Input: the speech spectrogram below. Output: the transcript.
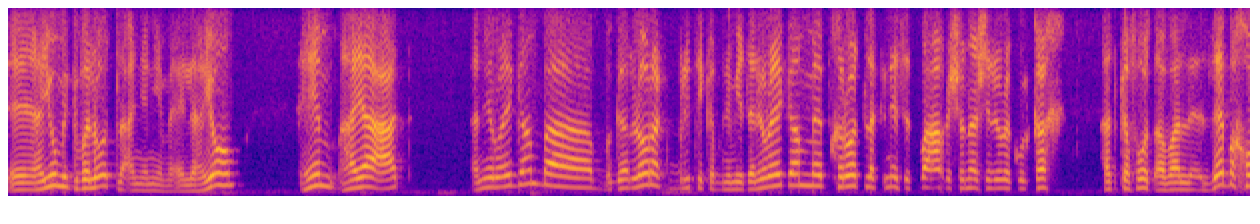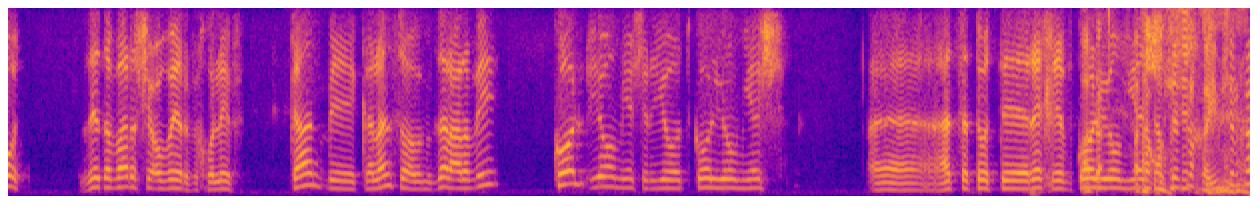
אה, היו מגבלות לעניינים האלה. היום הם היעד, אני רואה גם, ב, לא רק פוליטיקה פנימית, אני רואה גם בחירות לכנסת, פעם ראשונה שאני רואה כל כך התקפות, אבל זה פחות, זה דבר שעובר וחולף. כאן בקלנסווה, במגזר הערבי, כל יום יש יריות, כל יום יש אה, הצתות אה, רכב, כל אתה, יום אתה יש... אתה חושש לחיים שלך?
